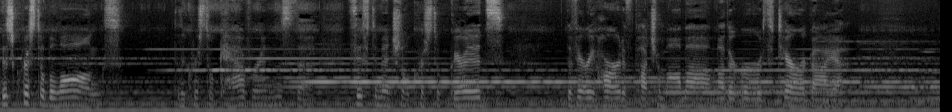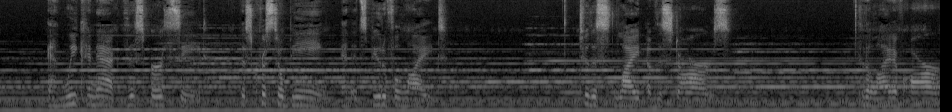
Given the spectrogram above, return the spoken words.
This crystal belongs to the crystal caverns, the fifth dimensional crystal grids, the very heart of Pachamama, Mother Earth, Terra Gaia. And we connect this earth seed, this crystal being, and its beautiful light to this light of the stars, to the light of our,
